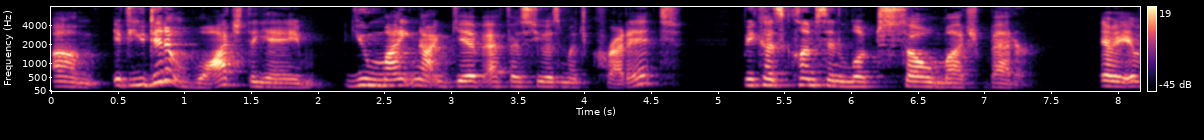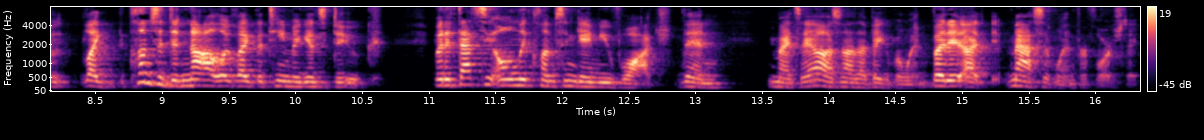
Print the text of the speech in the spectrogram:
Um, if you didn't watch the game, you might not give FSU as much credit because Clemson looked so much better. I mean, it was like Clemson did not look like the team against Duke. But if that's the only Clemson game you've watched, then you might say, "Oh, it's not that big of a win," but it, uh, massive win for Florida State.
